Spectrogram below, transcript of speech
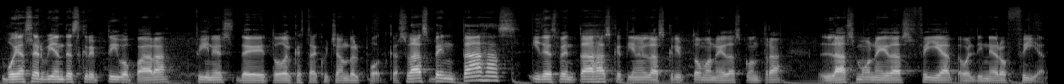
Voy a ser bien descriptivo para fines de todo el que está escuchando el podcast. Las ventajas y desventajas que tienen las criptomonedas contra las monedas fiat o el dinero fiat.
